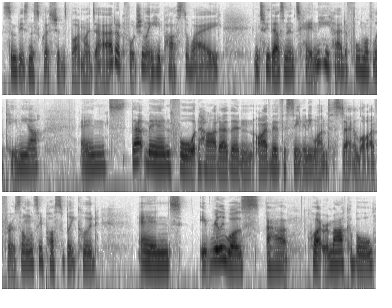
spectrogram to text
some business questions by my dad. Unfortunately, he passed away in 2010. He had a form of leukemia, and that man fought harder than I've ever seen anyone to stay alive for as long as he possibly could. And it really was uh, quite remarkable,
